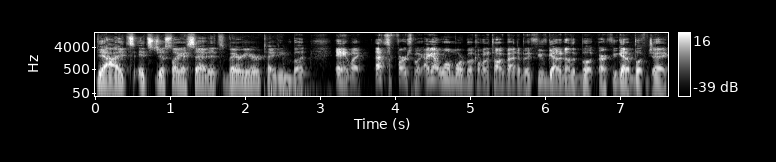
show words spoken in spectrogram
yeah, it's it's just like I said, it's very irritating, but Anyway, that's the first book. I got one more book I want to talk about, it, but if you've got another book, or if you got a book, Jay,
